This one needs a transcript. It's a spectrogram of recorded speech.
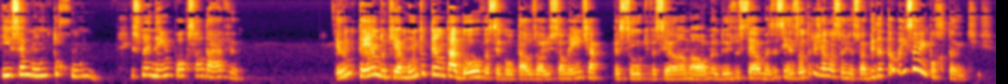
E isso é muito ruim. Isso não é nem um pouco saudável. Eu entendo que é muito tentador você voltar os olhos somente à pessoa que você ama, oh meu Deus do céu, mas assim, as outras relações da sua vida também são importantes.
